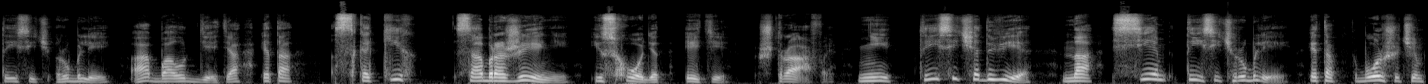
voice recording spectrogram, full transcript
тысяч рублей. Обалдеть, а! Это с каких соображений исходят эти штрафы? Не тысяча две на семь тысяч рублей. Это больше, чем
